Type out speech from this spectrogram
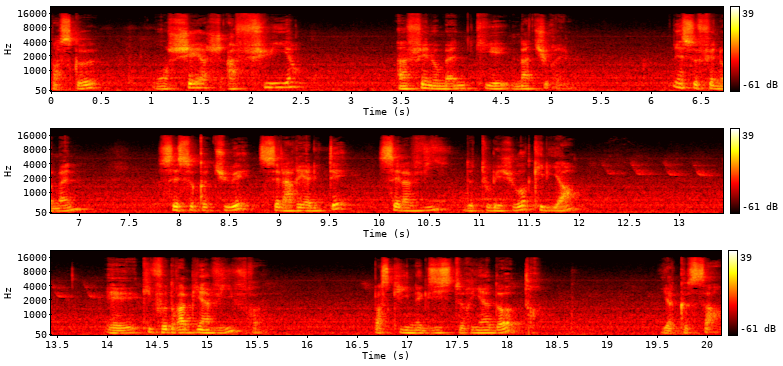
Parce que on cherche à fuir un phénomène qui est naturel. Et ce phénomène, c'est ce que tu es, c'est la réalité, c'est la vie de tous les jours qu'il y a et qu'il faudra bien vivre parce qu'il n'existe rien d'autre. Il n'y a que ça.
